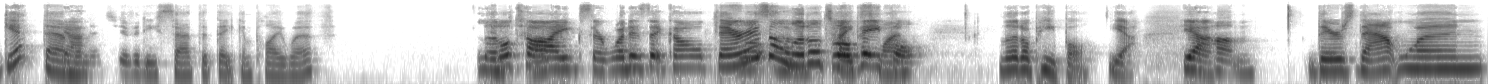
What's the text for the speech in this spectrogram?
Get them Yeah. a nativity set that they can play with. Little Tikes, or what is it called? There is a um, little little Tikes people. one. Little people. Yeah. Yeah. Um, there's that one.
